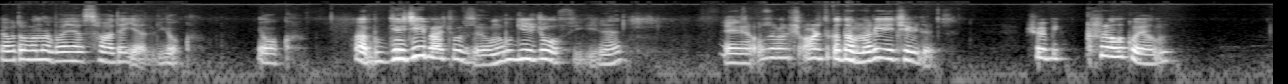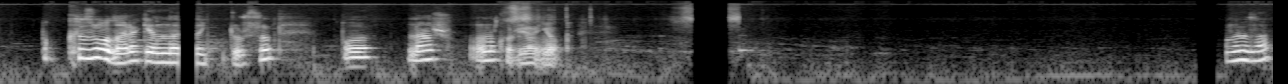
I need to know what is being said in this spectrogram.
Ya bu da bana bayağı sade geldi. Yok. Yok. Ha bu geceyi ben çok seviyorum. Bu gece olsun yine. Ee, o zaman şu artık adamlara geçebiliriz. Şöyle bir kralı koyalım. Bu kızı olarak yanında dursun. Bunlar onu koruyan yok. Oluyor lan.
